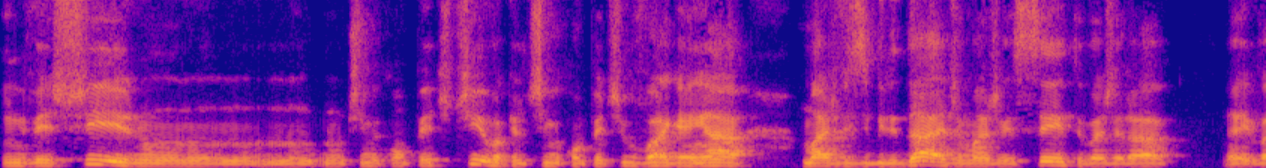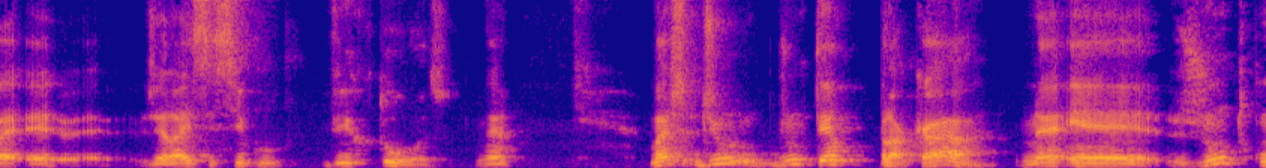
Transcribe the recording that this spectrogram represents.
investir num, num, num, num time competitivo, aquele time competitivo vai ganhar mais visibilidade, mais receita e vai gerar, né, e vai é, é gerar esse ciclo virtuoso, né? Mas de um, de um tempo para cá, né, é, junto com,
